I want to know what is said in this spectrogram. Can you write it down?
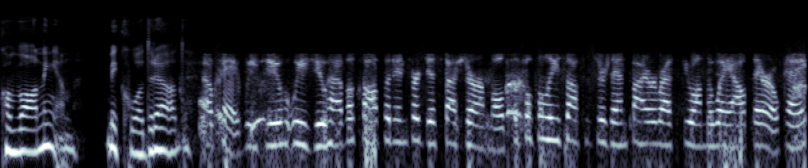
kom varningen med kod röd. Okay, we do we do have a call put in for dispatch. There are multiple police officers and fire rescue on the way out there, okay?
